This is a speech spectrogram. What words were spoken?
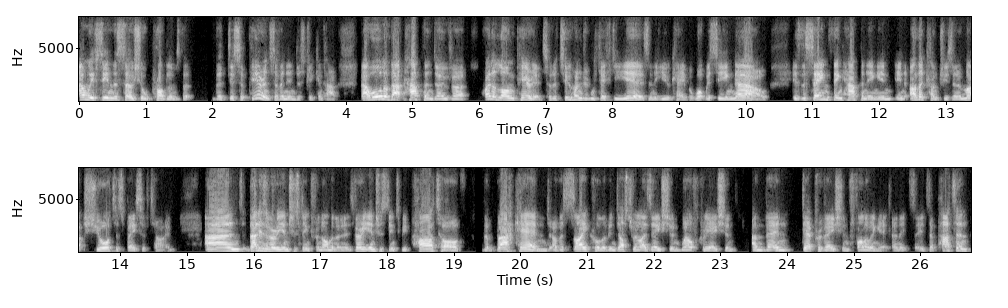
And we've seen the social problems that the disappearance of an industry can have. Now, all of that happened over quite a long period, sort of 250 years in the UK. But what we're seeing now is the same thing happening in, in other countries in a much shorter space of time. And that is a very interesting phenomenon. It's very interesting to be part of the back end of a cycle of industrialization, wealth creation, and then deprivation following it. And it's, it's a pattern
